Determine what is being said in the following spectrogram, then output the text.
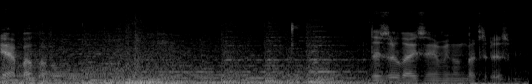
Yeah, both of them. The Zulais and we're gonna go to this one.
